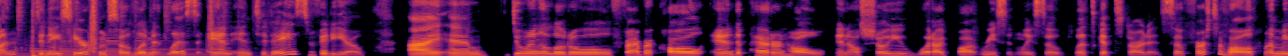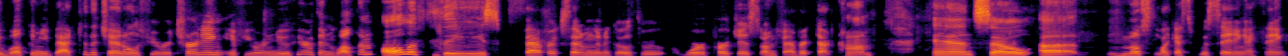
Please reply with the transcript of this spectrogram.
everyone, Denise here from Sewlimitless and in today's video I am doing a little fabric haul and a pattern haul and I'll show you what I bought recently so let's get started. So first of all let me welcome you back to the channel if you're returning if you're new here then welcome. All of these fabrics that I'm going to go through were purchased on fabric.com and so uh, most like I was saying I think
